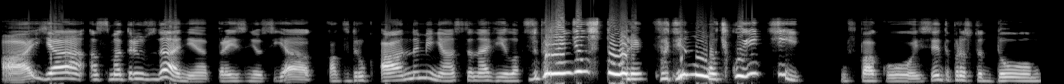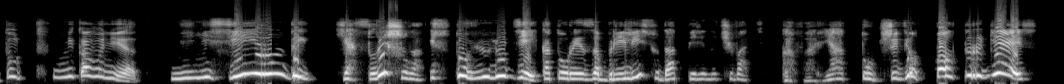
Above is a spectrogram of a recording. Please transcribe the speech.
а я осмотрю здание», — произнес я, как вдруг Анна меня остановила. «Сбрендил, что ли? В одиночку идти?» «Успокойся, это просто дом, тут никого нет». «Не неси ерунды! Я слышала историю людей, которые забрели сюда переночевать. Говорят, тут живет полтергейст.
